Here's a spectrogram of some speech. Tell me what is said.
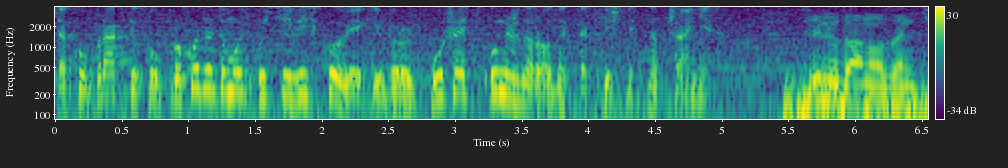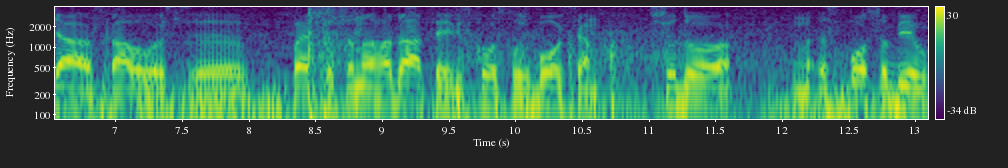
Таку практику проходитимуть усі військові, які беруть участь у міжнародних тактичних навчаннях. Ціллю даного заняття ставилось е, перше це нагадати військовослужбовцям щодо способів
